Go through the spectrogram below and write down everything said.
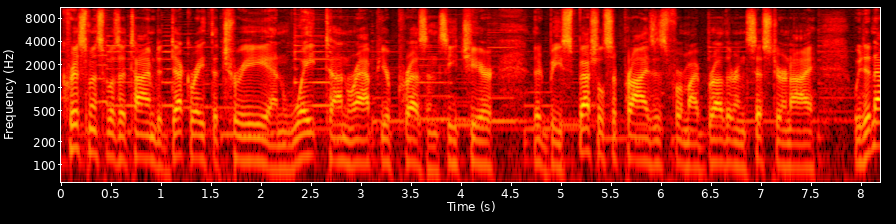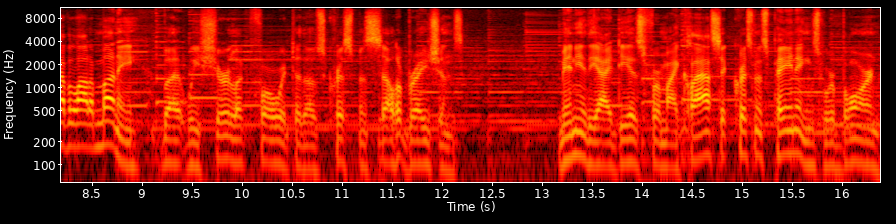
Christmas was a time to decorate the tree and wait to unwrap your presents. Each year, there'd be special surprises for my brother and sister and I. We didn't have a lot of money, but we sure looked forward to those Christmas celebrations. Many of the ideas for my classic Christmas paintings were born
